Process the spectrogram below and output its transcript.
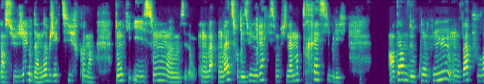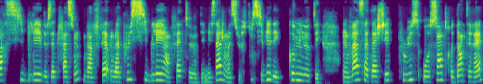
d'un sujet ou d'un objectif commun. Donc ils sont, euh, on va, on va être sur des univers qui sont finalement très ciblés en termes de contenu, on va pouvoir cibler de cette façon. On va faire, on va plus cibler en fait euh, des messages, on va surtout cibler des communautés. On va s'attacher plus au centre d'intérêt.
